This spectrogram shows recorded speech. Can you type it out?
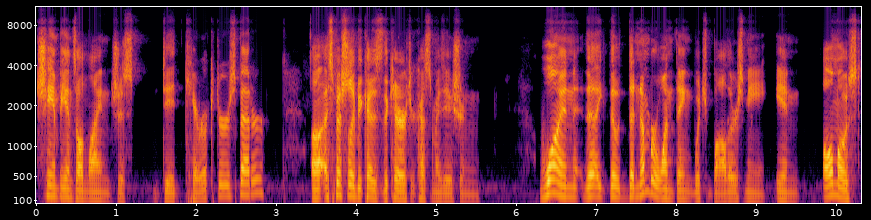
champions online just did characters better uh, especially because the character customization one the, like the the number one thing which bothers me in almost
